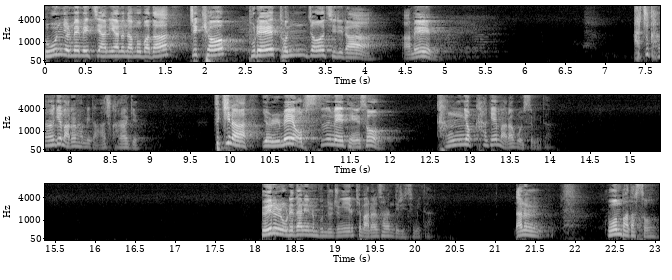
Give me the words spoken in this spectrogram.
좋은 열매 맺지 아니하는 나무마다 찍혀 불에 던져지리라. 아멘. 아주 강하게 말을 합니다. 아주 강하게. 특히나 열매 없음에 대해서 강력하게 말하고 있습니다. 교회를 오래 다니는 분들 중에 이렇게 말하는 사람들이 있습니다. 나는 구원받았어.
